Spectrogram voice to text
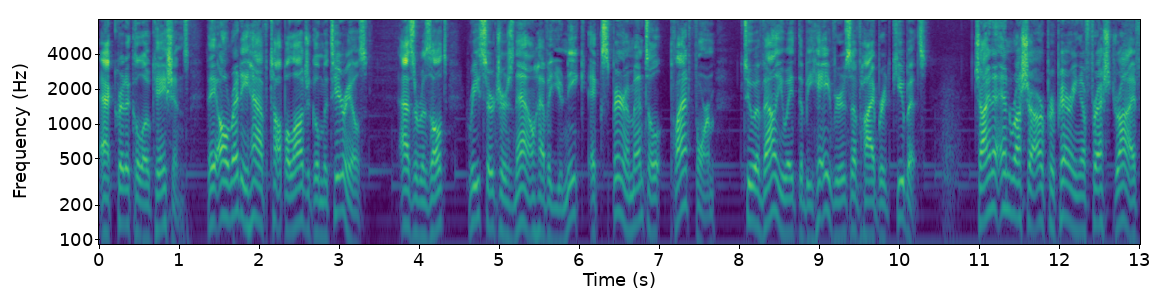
At critical locations, they already have topological materials. As a result, researchers now have a unique experimental platform to evaluate the behaviors of hybrid qubits. China and Russia are preparing a fresh drive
